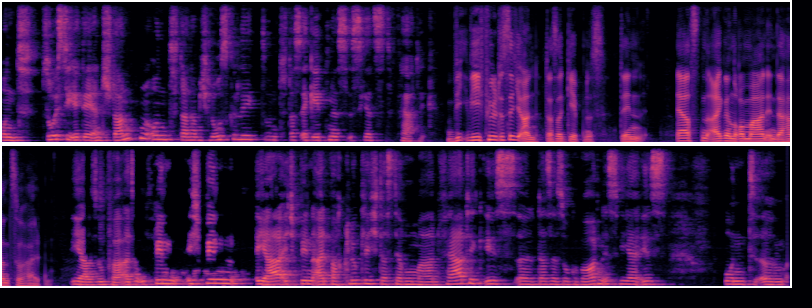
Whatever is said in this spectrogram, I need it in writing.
Und so ist die Idee entstanden und dann habe ich losgelegt und das Ergebnis ist jetzt fertig. Wie, wie fühlt es sich an, das Ergebnis, den ersten eigenen Roman in der Hand zu halten? Ja, super. Also ich bin, ich bin, ja, ich bin einfach glücklich, dass der Roman fertig ist, äh, dass er so geworden ist, wie er ist. Und ähm,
